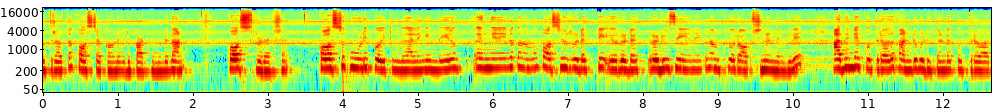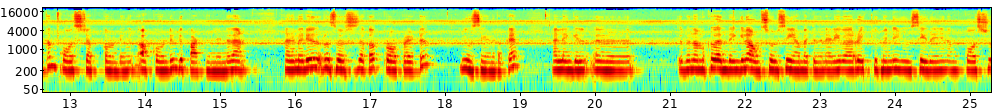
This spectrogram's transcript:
ഉത്തരവാദിത്തം കോസ്റ്റ് അക്കൗണ്ടിങ് ഡിപ്പാർട്ട്മെന്റിന്റെതാണ് കോസ്റ്റ് റിഡക്ഷൻ കോസ്റ്റ് കൂടിപ്പോയിട്ടുണ്ട്. അല്ലെങ്കിൽ എന്തെങ്കിലും എങ്ങനെയൊക്കെ നമുക്ക് കോസ്റ്റ് റിഡക്റ്റ് റിഡ്യൂസ് ചെയ്യാനായിട്ട് നമുക്ക് ഒരു ഓപ്ഷൻ ഉണ്ടെങ്കിൽ അതിന്റെ ഉത്തരവാദിത്തം കണ്ടുപിടിക്കേണ്ട ഉത്തരവാദിത്തം കോസ്റ്റ് അക്കൗണ്ടിങ് അക്കൗണ്ടിങ് ഡിപ്പാർട്ട്മെന്റിന്റെതാണ് അതേമാതിരി റിസോഴ്സസ് ഒക്കെ പ്രോപ്പറായിട്ട് യൂസ് ചെയ്യണതൊക്കെ. അല്ലെങ്കിൽ ഇപ്പം നമുക്ക് എന്തെങ്കിലും ഔട്ട്സോഴ്സ് ചെയ്യാൻ പറ്റുന്ന അല്ലെങ്കിൽ വേറൊരു എക്യുപ്മെന്റ് യൂസ് ചെയ്ത് കഴിഞ്ഞാൽ നമുക്ക് കോസ്റ്റ്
